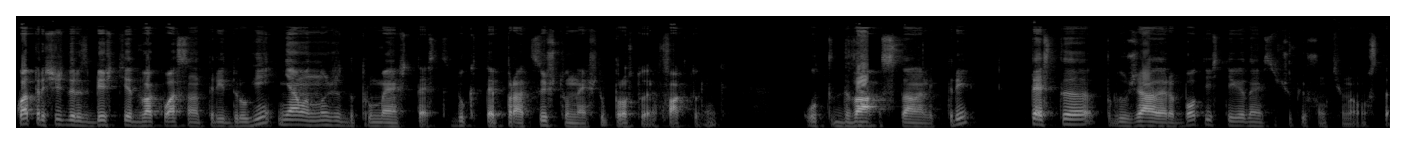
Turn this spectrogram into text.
когато решиш да разбиеш тия два класа на три други, няма нужда да променеш тест. Докато те правят също нещо, просто рефакторинг. От два станали три, теста продължава да работи и стига да не си чупи функционалността.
